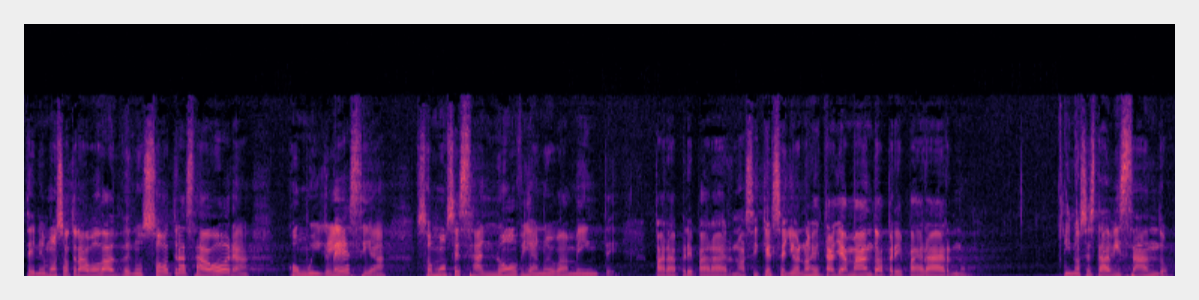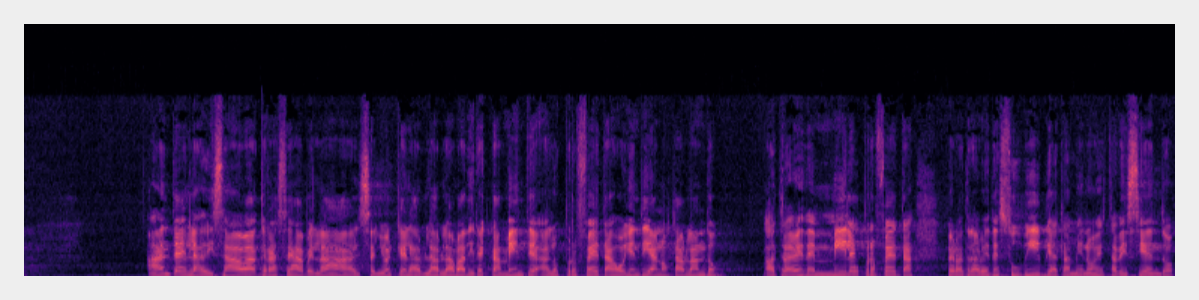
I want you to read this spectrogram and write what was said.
tenemos otra boda de nosotras ahora como iglesia, somos esa novia nuevamente para prepararnos. Así que el Señor nos está llamando a prepararnos y nos está avisando. Antes le avisaba, gracias a ¿verdad? al Señor que le hablaba directamente a los profetas. Hoy en día no está hablando a través de miles de profetas, pero a través de su Biblia también nos está diciendo,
